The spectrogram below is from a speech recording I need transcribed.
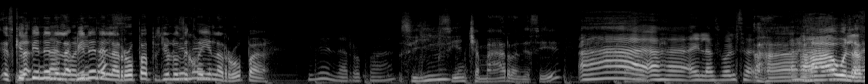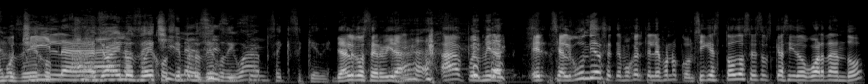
es que La- vienen, en la, vienen en la ropa, pues yo los dejo ahí en la ropa. ¿Vienen en la ropa? Sí. Sí, en chamarras y así. Ah, ajá, en las bolsas. Ajá. Ah, o en las mochilas. Ajá, yo ahí los dejo, siempre los dejo. sí, Digo, ah, pues hay que se quede. De algo servirá. Ah, pues mira, el- si algún día se te moja el teléfono, consigues todos esos que has ido guardando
